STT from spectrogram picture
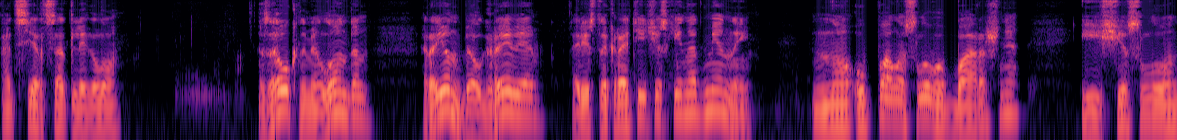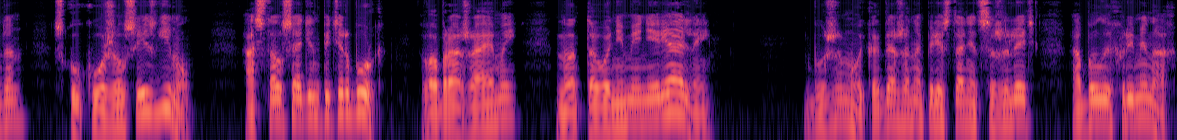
от сердца отлегло. За окнами Лондон, район Белгревия, аристократический и надменный. Но упало слово «барышня», и исчез Лондон, скукожился и сгинул. Остался один Петербург, воображаемый, но оттого не менее реальный. Боже мой, когда же она перестанет сожалеть о былых временах?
